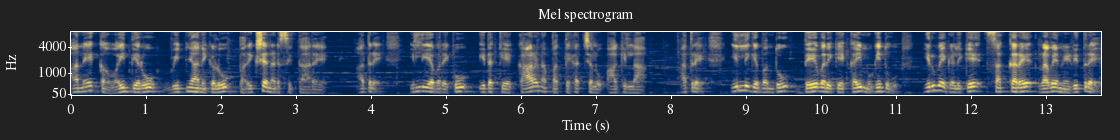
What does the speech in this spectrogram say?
ಅನೇಕ ವೈದ್ಯರು, ವಿಜ್ಞಾನಿಗಳು ಪರೀಕ್ಷೆ ನಡೆಸಿದ್ದಾರೆ. ಆದರೆ ಇಲ್ಲಿಯವರೆಗೂ ಇದಕ್ಕೆ ಕಾರಣ ಪತ್ತೆ ಹಚ್ಚಲು ಆಗಿಲ್ಲ. ಆದರೆ ಇಲ್ಲಿಗೆ ಬಂದು ದೇವರಿಗೆ ಕೈ ಮುಗಿದು, ಇರುವೆಗಳಿಗೆ ಸಕ್ಕರೆ, ರವೆ ನೀಡಿದರೆ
